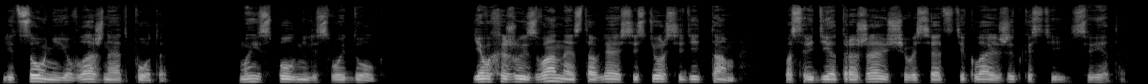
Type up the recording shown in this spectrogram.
Лицо у нее влажное от пота. Мы исполнили свой долг. Я выхожу из ванны и оставляю сестер сидеть там, посреди отражающегося от стекла и жидкостей света.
